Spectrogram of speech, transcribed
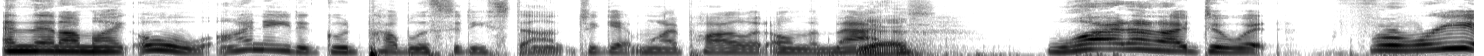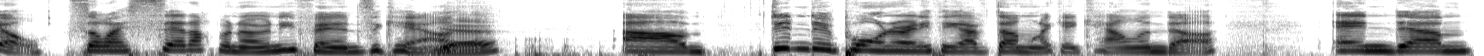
and then I'm like, oh, I need a good publicity stunt to get my pilot on the map. Yes. Why don't I do it for real? So I set up an OnlyFans account. Yeah. Um, didn't do porn or anything. I've done like a calendar, and um,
